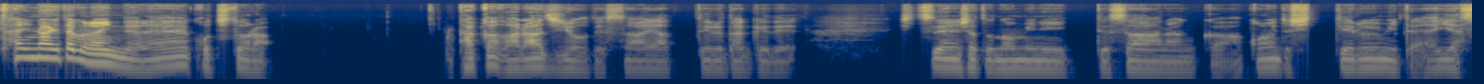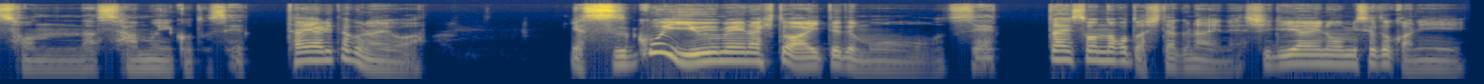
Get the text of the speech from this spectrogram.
対なりたくないんだよね、こちとら。たかがラジオでさ、やってるだけで、出演者と飲みに行ってさ、なんか、この人知ってるみたいな。いや、そんな寒いこと絶対やりたくないわ。いや、すごい有名な人相手でも、絶対そんなことはしたくないね。知り合いのお店とかに、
